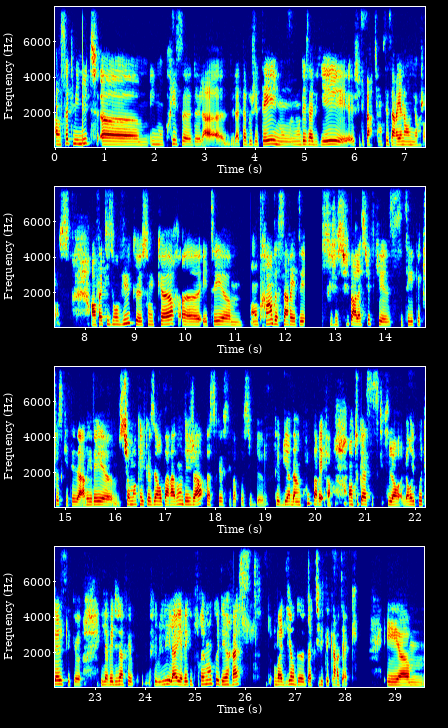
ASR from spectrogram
en sept minutes, euh, ils m'ont prise de la de la table où j'étais, ils m'ont déshabillée. J'étais partie en césarienne en urgence. En fait, ils ont vu que son cœur euh, était euh, en train de s'arrêter j'ai su par la suite que c'était quelque chose qui était arrivé euh, sûrement quelques heures auparavant déjà parce que c'est pas possible de faiblir d'un coup pareil enfin en tout cas c'est leur, leur hypothèse c'est que il avait déjà faibli là il y avait vraiment que des restes on va dire d'activité cardiaque et euh,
